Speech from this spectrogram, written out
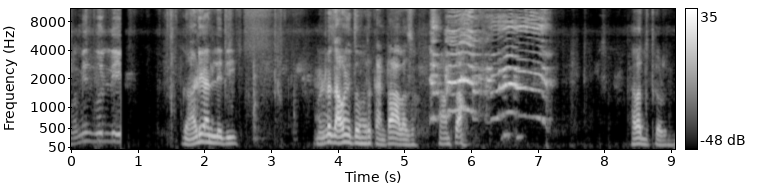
मम्मीच बोलली. गाडी आणली ती. म्हटलं जाऊन येतो. कंटाळा आला जो. आमचा झाला दूध काढून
